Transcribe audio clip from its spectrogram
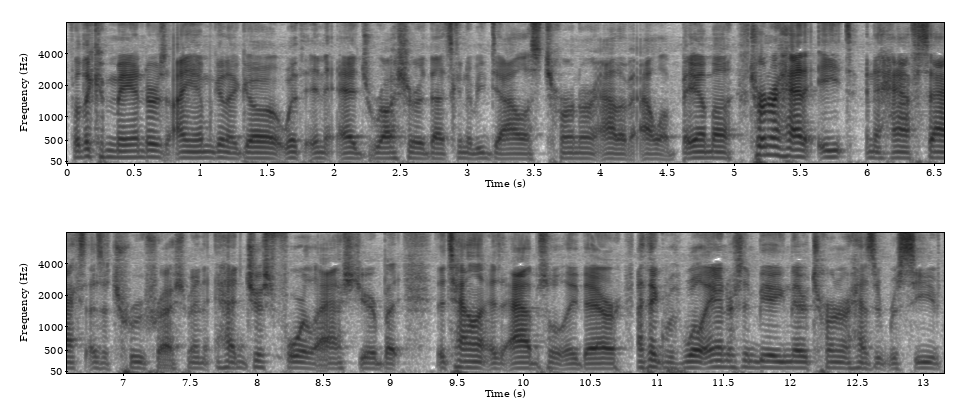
For the Commanders, I am going to go with an edge rusher. That's going to be Dallas Turner out of Alabama. Turner had eight eight and a half sacks as a true freshman. Had just four last year, but the talent is absolutely there. I think with Will Anderson being there, Turner hasn't received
